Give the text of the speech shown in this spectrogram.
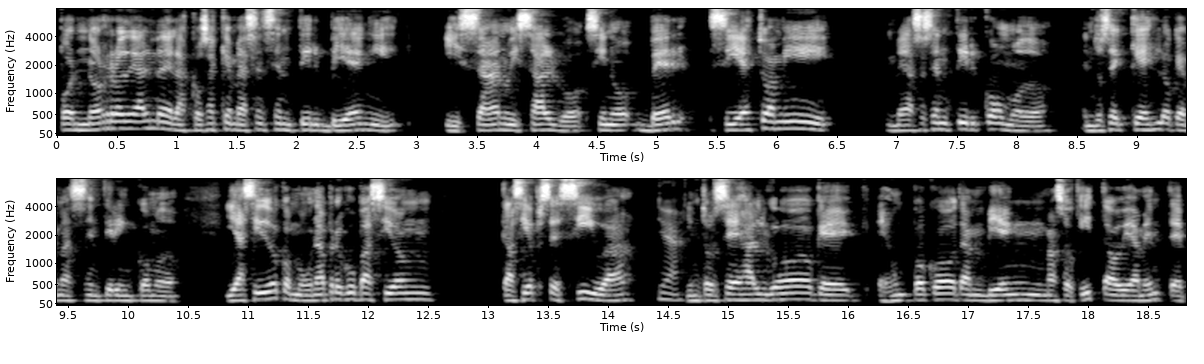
Por no rodearme de las cosas que me hacen sentir bien y, y sano y salvo, sino ver si esto a mí me hace sentir cómodo, entonces, ¿qué es lo que me hace sentir incómodo? Y ha sido como una preocupación casi obsesiva y entonces algo que es un poco también masoquista, obviamente. O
